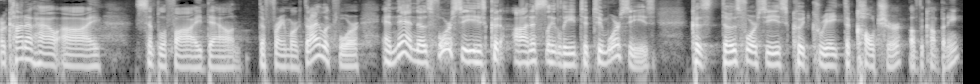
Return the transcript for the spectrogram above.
are kind of how I simplify down the framework that I look for. And then those four C's could honestly lead to two more C's because those four C's could create the culture of the company,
